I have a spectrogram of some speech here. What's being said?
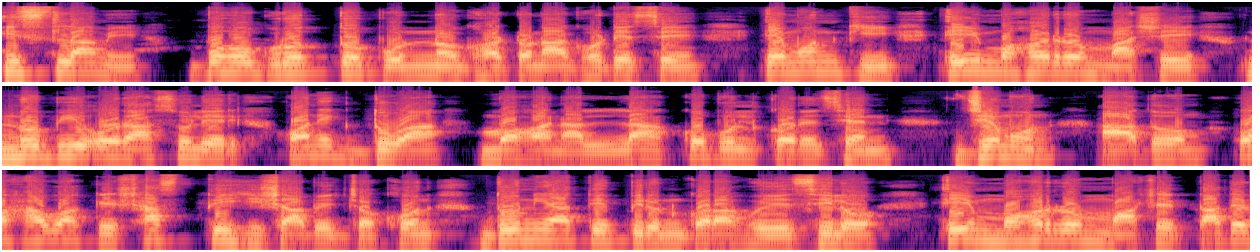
ইসলামে বহু গুরুত্বপূর্ণ ঘটনা ঘটেছে। এমনকি এই মহরম মাসে নবী ও রাসুলের অনেক দোয়া মহান আল্লাহ কবুল করেছেন। যেমন আদম ও হাওয়াকে শাস্তি হিসাবে যখন দুনিয়াতে প্রেরণ করা হয়েছিল, এই মহরম মাসে তাদের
